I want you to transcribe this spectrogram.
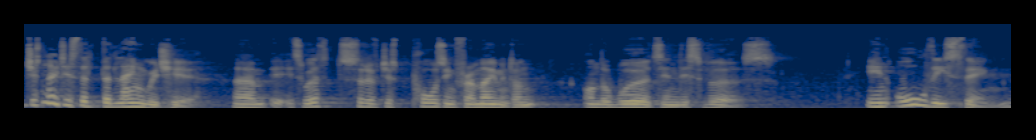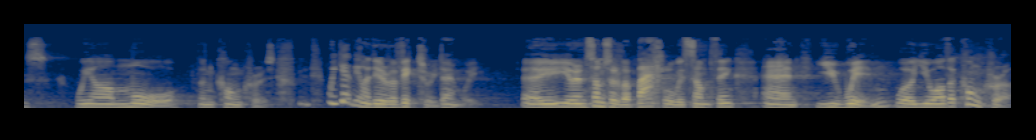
Just notice the, the language here. Um, it's worth sort of just pausing for a moment on, on the words in this verse. In all these things, we are more than conquerors. We get the idea of a victory, don't we? Uh, you're in some sort of a battle with something and you win. Well, you are the conqueror.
